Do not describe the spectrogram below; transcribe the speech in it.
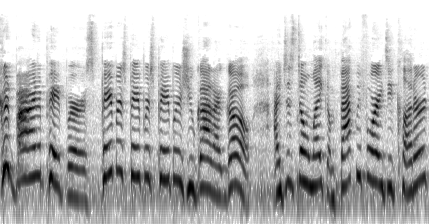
goodbye to papers. Papers, papers, papers. You gotta go. I just don't like them. Back before I decluttered,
